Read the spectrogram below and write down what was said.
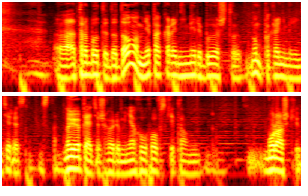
от работы до дома, мне, по крайней мере, было, что, ну, по крайней мере, интересно места. Ну, и опять, я же говорю, меня Глуховский там мурашки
